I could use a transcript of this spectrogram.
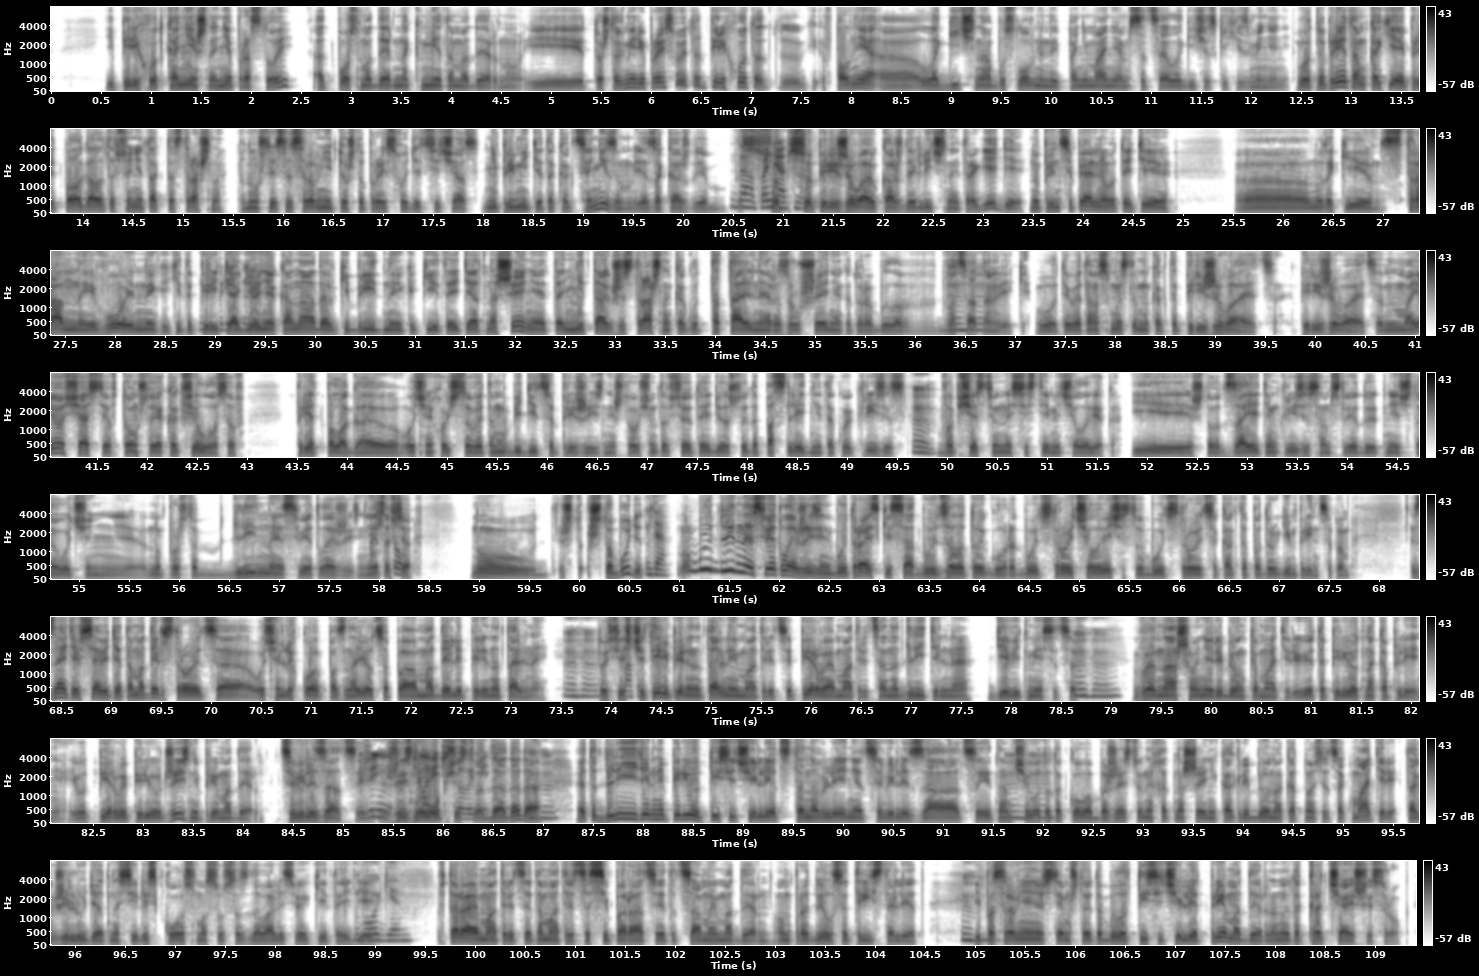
и переход, конечно, непростой от постмодерна к метамодерну. И то, что в мире происходит, это переход от, э, вполне э, логично обусловленный пониманием социологических изменений. Вот. Но при этом, как я и предполагал, это все не так-то страшно. Потому что если сравнить то, что происходит сейчас, не примите это как цинизм, я за каждую, да, со, сопереживаю каждой личной трагедии, но принципиально вот эти ну, такие странные войны, какие-то перетягивания канадов, гибридные какие-то эти отношения, это не так же страшно, как вот тотальное разрушение, которое было в 20 угу. веке. Вот, и в этом смысле мы как-то переживается, переживается. Мое счастье в том, что я как философ, предполагаю, очень хочется в этом убедиться при жизни, что, в общем-то, все это идет, что это последний такой кризис mm. в общественной системе человека. И что вот за этим кризисом следует нечто очень, ну, просто длинная, светлая жизнь. И а это что? все... Ну, что, что будет? Да. Ну, будет длинная светлая жизнь, будет райский сад, будет золотой город, будет строить человечество, будет строиться как-то по другим принципам. Знаете, вся ведь эта модель строится, очень легко познается по модели перинатальной. Мгм. То есть есть Матрица. четыре перинатальные матрицы. Первая матрица, она длительная, 9 месяцев. Мгм. вынашивания ребенка матерью. Это период накопления. И вот первый период жизни премодерн, цивилизации, Жизнь жизни общества. Да, да, да. Мгм. Это длительный период, тысячи лет становления цивилизации, там Мгм. чего-то такого, божественных отношений. Как ребенок относится к матери, так же люди относились к космосу, создавали свои какие-то идеи. Боги. Вторая матрица – это матрица сепарации, этот самый модерн. Он продлился 300 лет. И Мгм. по сравнению с тем, что это было тысячи лет премодерна, ну, это кратчайший срок.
